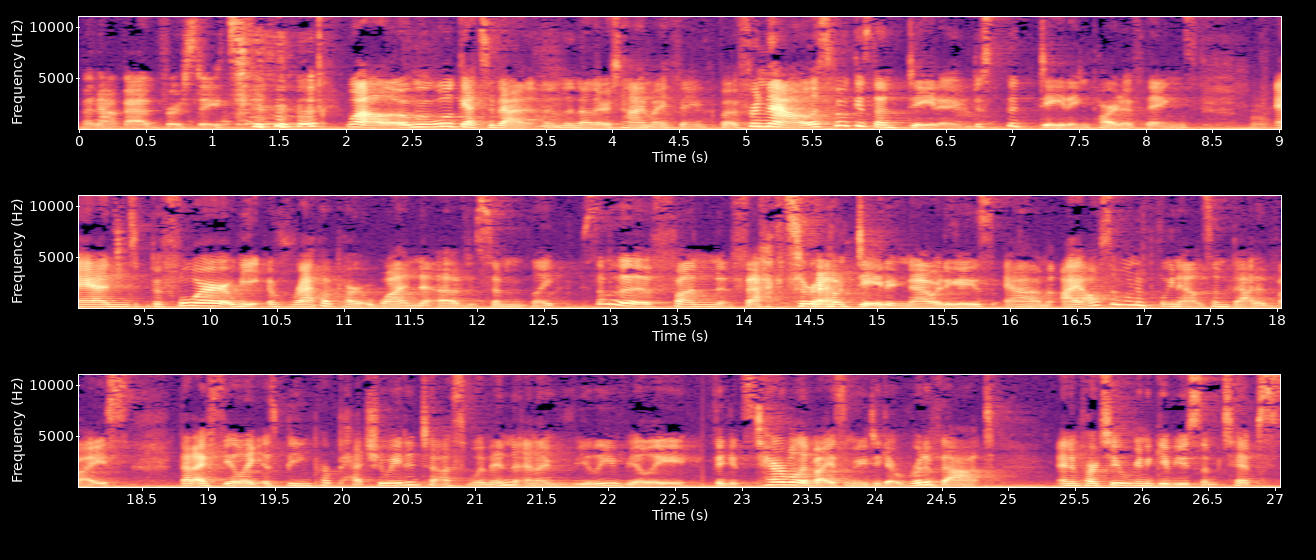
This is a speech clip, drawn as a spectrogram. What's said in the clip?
but not bad first dates. well, I mean, we'll get to that in another time, I think. But for now, let's focus on dating, just the dating part of things. And before we wrap up part one of some like some of the fun facts around dating nowadays, um, I also want to point out some bad advice that I feel like is being perpetuated to us women, and I really, really think it's terrible advice, and we need to get rid of that. And in part two, we're going to give you some tips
